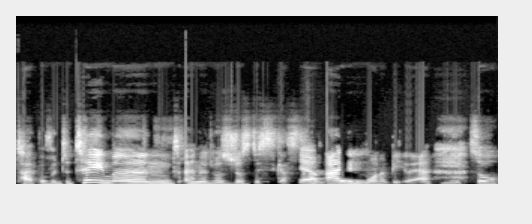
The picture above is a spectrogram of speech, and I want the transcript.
type of entertainment and it was just disgusting yeah. i didn't want to be there mm. so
